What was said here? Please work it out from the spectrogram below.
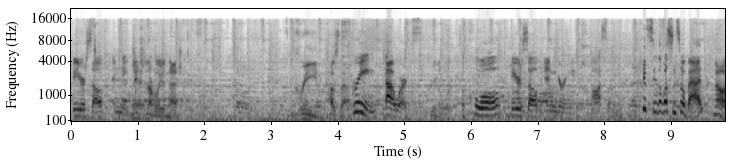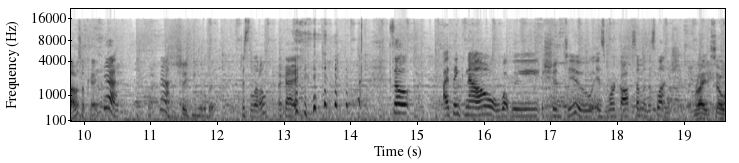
Be yourself and nature. Nature's not really an adjective. Green. How's that? Green. That works. Green will work. So cool. Be yourself and green. Awesome. You can see, that wasn't so bad. No, that was okay. Yeah. Yeah. Shaking a little bit. Just a little? Okay. so I think now what we should do is work off some of this lunch. Right. So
